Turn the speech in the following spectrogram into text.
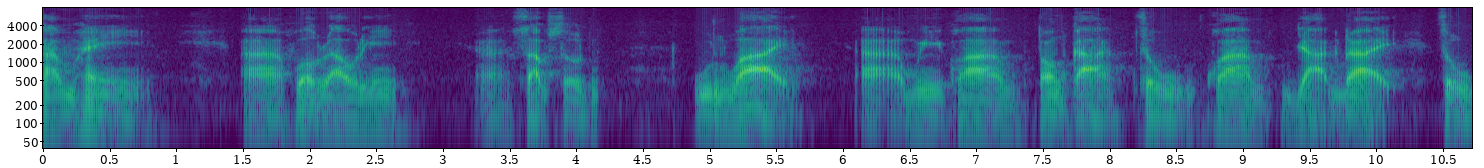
ทำให้พวกเรานี้อ่สับสนวุ่นวาย มีความต้องการสูงความอยากได้ สูง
